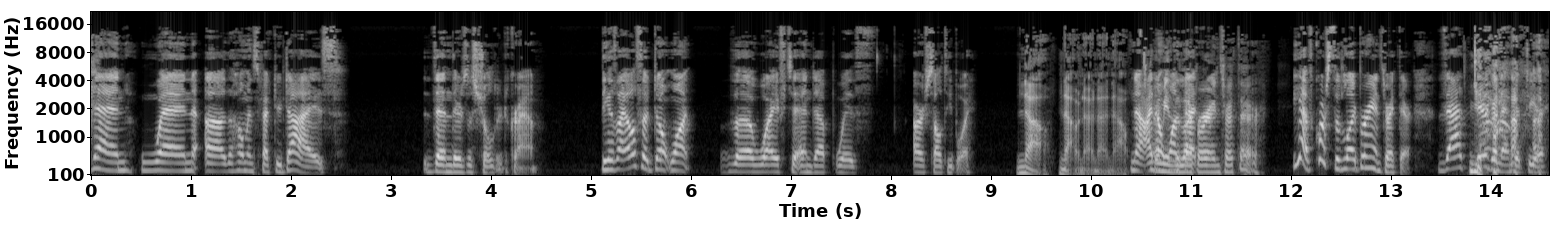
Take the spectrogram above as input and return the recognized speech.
then when, uh, the home inspector dies, then there's a shoulder to cry on. Because I also don't want the wife to end up with our salty boy. No, no, no, no, no. No, I I, don't mean, the want that. librarian's right there. Yeah, of course, the librarian's right there. That they're gonna end up together.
